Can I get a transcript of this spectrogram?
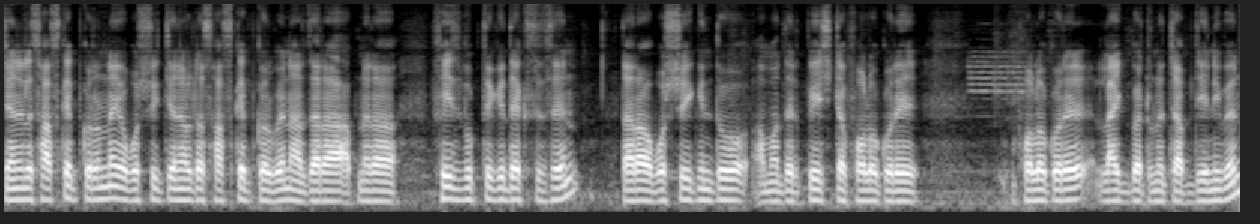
চ্যানেলে সাবস্ক্রাইব করেন নাই, অবশ্যই চ্যানেলটা সাবস্ক্রাইব করবেন। আর যারা আপনারা ফেসবুক থেকে দেখতেছেন, তারা অবশ্যই কিন্তু আমাদের পেজটা ফলো করে ফলো করে লাইক বাটনে চাপ দিয়ে নেবেন।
